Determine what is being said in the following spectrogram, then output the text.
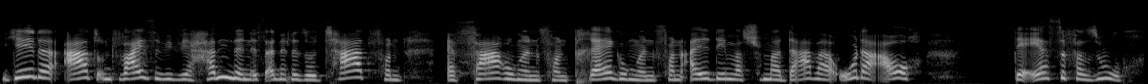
Jede Art und Weise, wie wir handeln, ist ein Resultat von Erfahrungen, von Prägungen, von all dem, was schon mal da war oder auch der erste Versuch.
